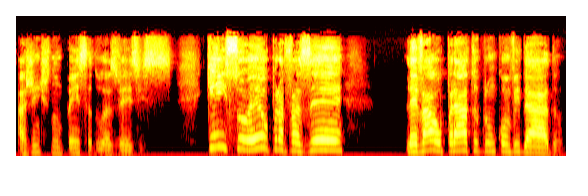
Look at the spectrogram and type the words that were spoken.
a gente não pensa duas vezes. Quem sou eu para fazer, levar o prato para um convidado?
